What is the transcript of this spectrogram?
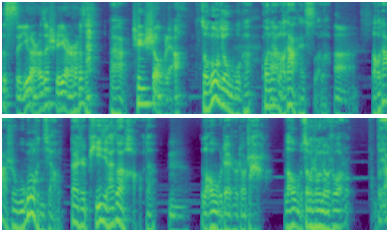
死一个儿子是一个儿子，啊，真受不了总共就五个，光家老大还死了。啊！老大是武功很强，但是脾气还算好的。嗯，老五这时候就炸了，老五增生就说说不行，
